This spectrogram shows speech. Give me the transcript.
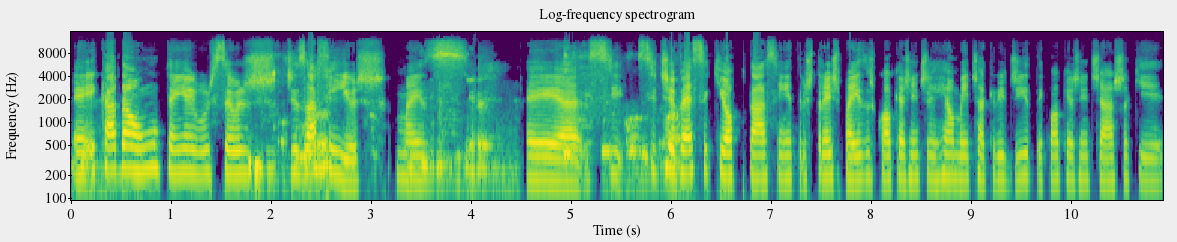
é, e cada um tem os seus desafios, mas é, se, se tivesse que optar assim, entre os três países, qual que a gente realmente acredita e qual que a gente acha que,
